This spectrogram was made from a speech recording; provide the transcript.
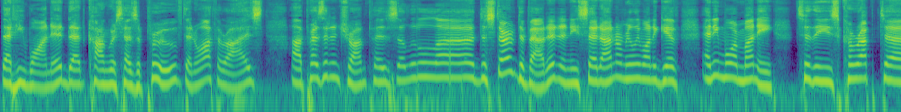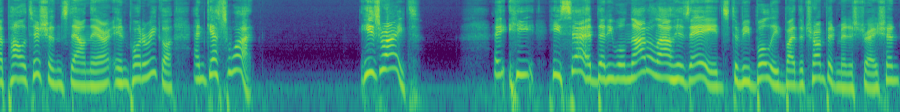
that he wanted, that Congress has approved and authorized, uh, President Trump is a little uh, disturbed about it, and he said, "I don't really want to give any more money to these corrupt uh, politicians down there in Puerto Rico." And guess what? He's right. He he said that he will not allow his aides to be bullied by the Trump administration,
